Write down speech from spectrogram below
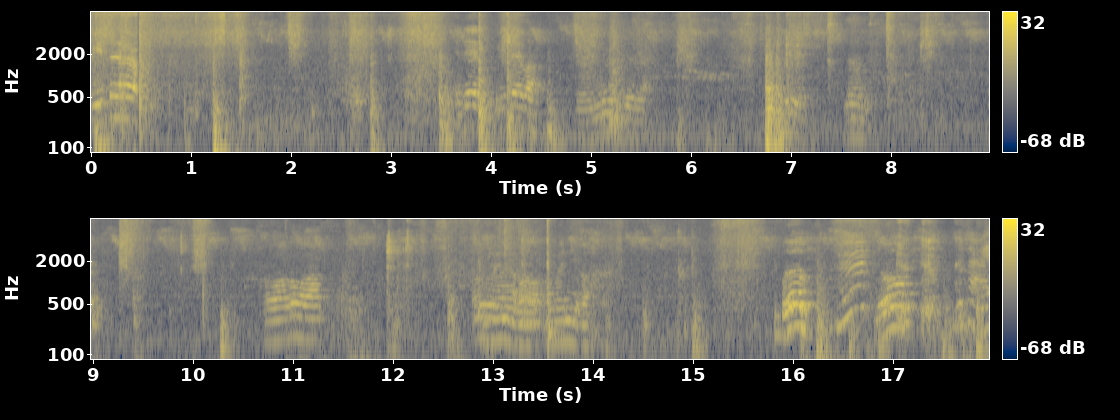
ปิดได้แล้วไอ้เด็กปิดได้ป่ะ พอก็ว่าเอาไว้นี่ออกเอาไว้นี่ออก เบิ้มโยกผู้ชาย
